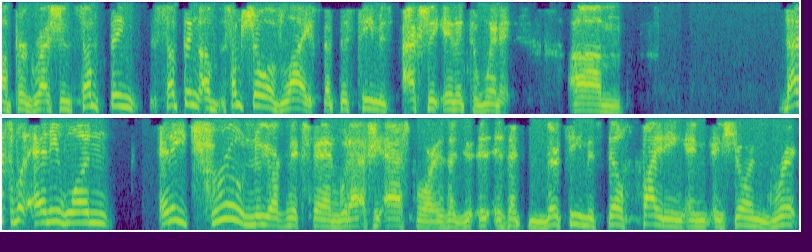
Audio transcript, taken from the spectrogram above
a progression, something, something of some show of life that this team is actually in it to win it. Um, that's what anyone, any true New York Knicks fan would actually ask for is that is that their team is still fighting and, and showing grit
